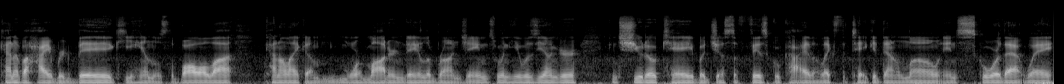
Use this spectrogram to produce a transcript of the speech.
kind of a hybrid big. He handles the ball a lot, kind of like a more modern day LeBron James when he was younger. Can shoot okay, but just a physical guy that likes to take it down low and score that way.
